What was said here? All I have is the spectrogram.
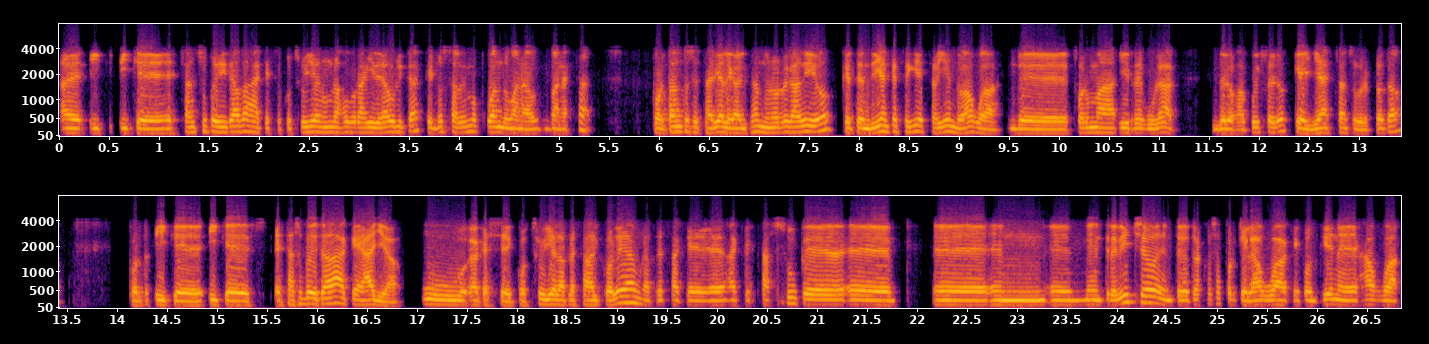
eh, y, que están supeditadas a que se construyan unas obras hidráulicas que no sabemos cuándo van a, van a estar. Por tanto, se estaría legalizando unos regadíos que tendrían que seguir extrayendo agua de forma irregular de los acuíferos que ya están sobreexplotados y que, y que está supeditada a que haya a que se construya la presa de Alcolea, una presa que, que está súper eh, eh, en, entre otras cosas porque el agua que contiene es agua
